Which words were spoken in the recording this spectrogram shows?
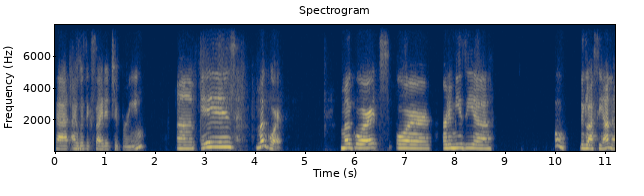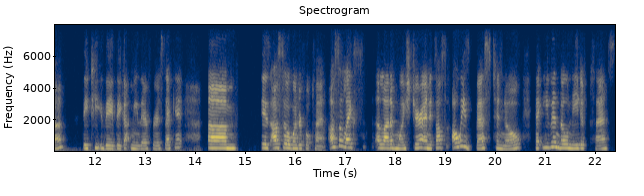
that I was excited to bring um, is mugwort. Mugwort or Artemisia oh, the Glaciana, they, they, they got me there for a second, um, is also a wonderful plant. Also likes a lot of moisture and it's also always best to know that even though native plants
